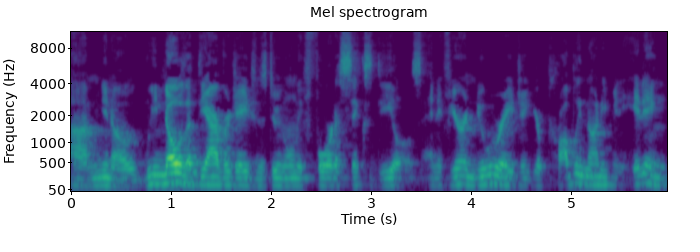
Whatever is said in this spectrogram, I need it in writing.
Um, you know, we know that the average agent is doing only four to six deals. And if you're a newer agent, you're probably not even hitting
